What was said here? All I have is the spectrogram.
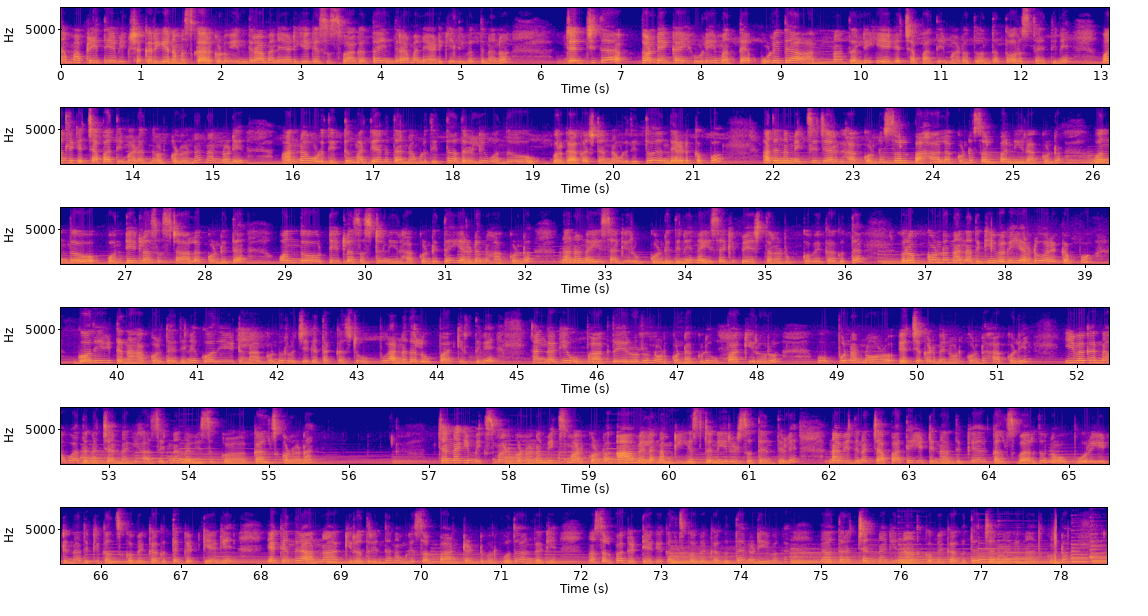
ನಮ್ಮ ಪ್ರೀತಿಯ ವೀಕ್ಷಕರಿಗೆ ನಮಸ್ಕಾರಗಳು. ಇಂದಿರಾ ಮನೆ ಅಡುಗೆಗೆ ಸುಸ್ವಾಗತ. ಇಂದಿರಾ ಮನೆ ಅಡುಗೆಯಲ್ಲಿ ಇವತ್ತು ನಾನು ಜಜ್ಜಿದ ತೊಂಡೆಕಾಯಿ ಹುಳಿ ಮತ್ತು ಉಳಿದ ಅನ್ನದಲ್ಲಿ ಹೇಗೆ ಚಪಾತಿ ಮಾಡೋದು ಅಂತ ತೋರಿಸ್ತಾ ಇದ್ದೀನಿ. ಮೊದಲಿಗೆ ಚಪಾತಿ ಮಾಡೋದು ನೋಡ್ಕೊಳ್ಳೋಣ. ನಾನು ನೋಡಿ ಅನ್ನ ಉಳಿದಿತ್ತು, ಮಧ್ಯಾಹ್ನದ ಅನ್ನ ಉಳಿದಿತ್ತು, ಅದರಲ್ಲಿ ಒಂದು ಒಬ್ಬರಿಗಾಗೋಷ್ಟು ಅನ್ನ ಉಳಿದಿತ್ತು, ಒಂದೆರಡು ಕಪ್ಪು. ಅದನ್ನು ಮಿಕ್ಸಿ ಜಾರ್ಗೆ ಹಾಕ್ಕೊಂಡು ಸ್ವಲ್ಪ ಹಾಲು ಹಾಕ್ಕೊಂಡು ಸ್ವಲ್ಪ ನೀರು ಹಾಕ್ಕೊಂಡು ಒಂದು ಒಂಟಿ ಗ್ಲಾಸಷ್ಟು ಹಾಲು ಹಾಕ್ಕೊಂಡಿದ್ದೆ. ಒಂದು ಟೀ ಗ್ಲಾಸಷ್ಟು ನೀರು ಹಾಕ್ಕೊಂಡಿದ್ದೆ. ಎರಡನ್ನು ಹಾಕ್ಕೊಂಡು ನಾನು ನೈಸಾಗಿ ರುಬ್ಕೊಂಡಿದ್ದೀನಿ. ನೈಸಾಗಿ ಪೇಸ್ಟ್ ಥರ ರುಬ್ಕೋಬೇಕಾಗುತ್ತೆ. ರುಬ್ಕೊಂಡು ನಾನು ಅದಕ್ಕೆ ಇವಾಗ ಎರಡೂವರೆ ಕಪ್ಪು ಗೋಧಿ ಹಿಟ್ಟನ್ನು ಹಾಕ್ಕೊಳ್ತಾ ಇದ್ದೀನಿ. ಗೋಧಿ ಹಿಟ್ಟನ್ನು ಹಾಕ್ಕೊಂಡು ರುಚಿಗೆ ತಕ್ಕಷ್ಟು ಉಪ್ಪು, ಅನ್ನದಲ್ಲಿ ಉಪ್ಪು ಹಾಕಿರ್ತೀವಿ. ಹಾಗಾಗಿ ಉಪ್ಪು ಹಾಕದೇ ಇರೋರು ನೋಡ್ಕೊಂಡು ಹಾಕ್ಕೊಳ್ಳಿ. ಉಪ್ಪು ಹಾಕಿರೋರು ಉಪ್ಪನ್ನ ನೋ, ಹೆಚ್ಚು ಕಡಿಮೆ ನೋಡಿಕೊಂಡು ಹಾಕ್ಕೊಳ್ಳಿ. ಇವಾಗ ನಾವು ಅದನ್ನು ಚೆನ್ನಾಗಿ ಹಸಿಟ್ಟನ್ನ ನಾವು ಇಸ್ಕೊ, ಕಲಿಸ್ಕೊಳ್ಳೋಣ. ಚೆನ್ನಾಗಿ ಮಿಕ್ಸ್ ಮಾಡ್ಕೊಳ್ಳೋಣ, ಮಿಕ್ಸ್ ಮಾಡಿಕೊಂಡು ಆಮೇಲೆ ನಮಗೆ ಎಷ್ಟು ನೀರು ಇಡಿಸುತ್ತೆ ಅಂತೇಳಿ ನಾವು ಇದನ್ನು ಚಪಾತಿ ಹಿಟ್ಟಿನ ಅದಕ್ಕೆ ಕಲಿಸ್ಬಾರ್ದು. ನಾವು ಪೂರಿ ಹಿಟ್ಟಿನ ಅದಕ್ಕೆ ಕಲಿಸ್ಕೋಬೇಕಾಗುತ್ತೆ ಗಟ್ಟಿಯಾಗಿ. ಯಾಕೆಂದರೆ ಅನ್ನ ಹಾಕಿರೋದ್ರಿಂದ ನಮಗೆ ಸ್ವಲ್ಪ ಅಂಟಂಟು ಬರ್ಬೋದು. ಹಾಗಾಗಿ ನಾವು ಸ್ವಲ್ಪ ಗಟ್ಟಿಯಾಗಿ ಕಲಿಸ್ಕೋಬೇಕಾಗುತ್ತೆ. ನೋಡಿ ಇವಾಗ ಯಾವ ಥರ ಚೆನ್ನಾಗಿ ನಾದ್ಕೋಬೇಕಾಗುತ್ತೆ. ಚೆನ್ನಾಗಿ ನಾದ್ಕೊಂಡು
